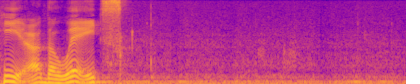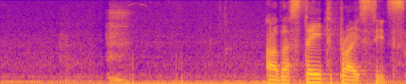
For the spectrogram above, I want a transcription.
here the weights are the state prices.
